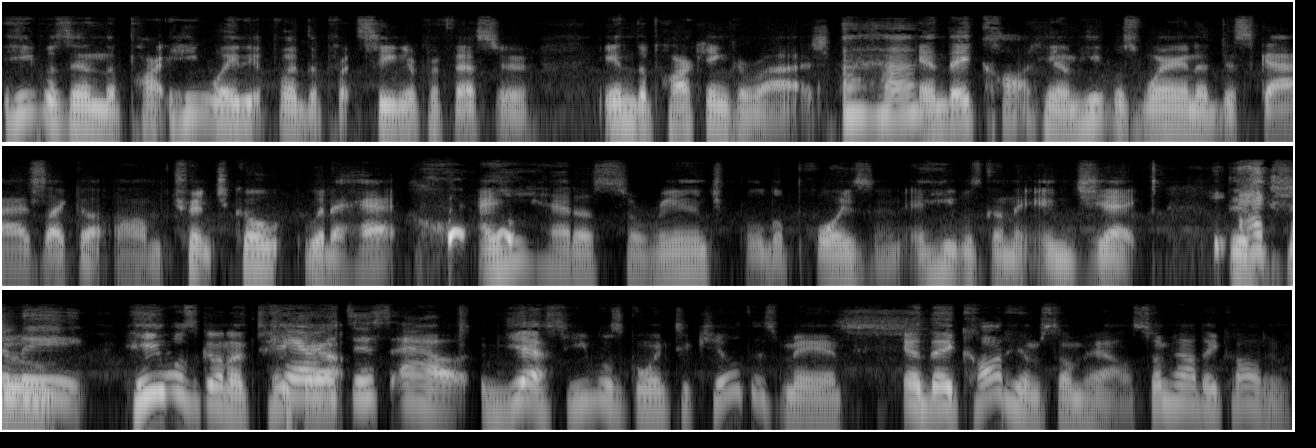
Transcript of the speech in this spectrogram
He was in the park. He waited for the senior professor in the parking garage Uh-huh. and they caught him. He was wearing a disguise, like a um, trench coat with a hat, and he had a syringe full of poison, and he was going to inject. He actually He was going to take carried out. this out. Yes, he was going to kill this man, and they caught him somehow. Somehow they caught him.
